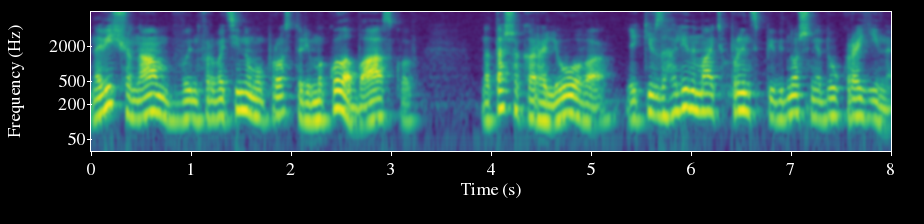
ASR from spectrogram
Навіщо нам в інформаційному просторі Микола Басков, Наташа Корольова, які взагалі не мають в принципі відношення до України.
